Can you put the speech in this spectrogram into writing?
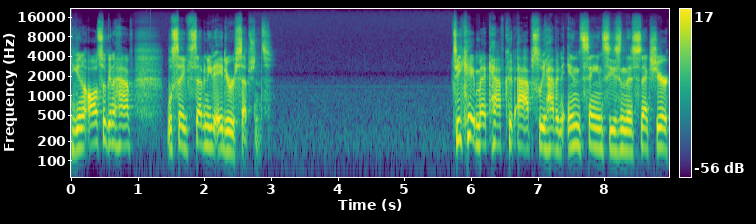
You're also going to have, we'll say, 70 to 80 receptions. DK Metcalf could absolutely have an insane season this next year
